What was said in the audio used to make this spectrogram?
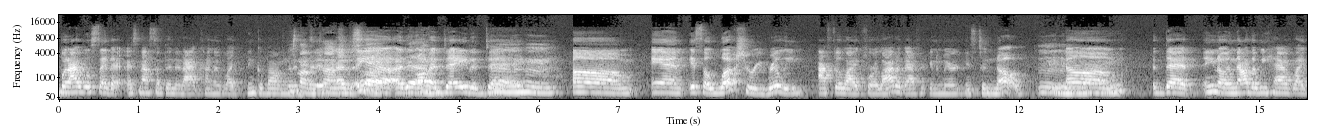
But I will say that it's not something that I kind of like think about. on It's not a day- conscious yeah, a- Yeah. on a day to day. Um, and it's a luxury, really. I feel like for a lot of African Americans to know um, that you know. Now that we have like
